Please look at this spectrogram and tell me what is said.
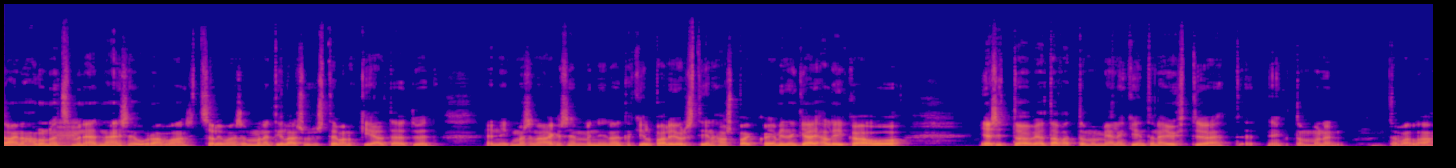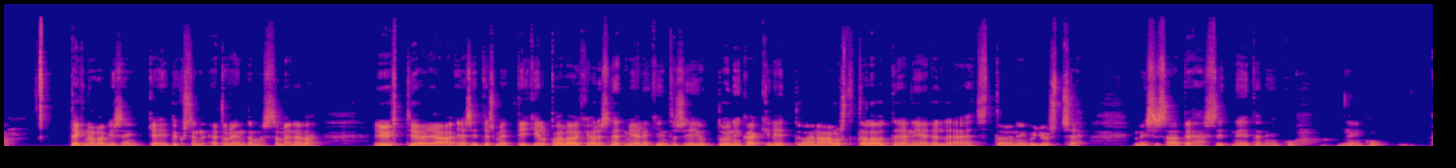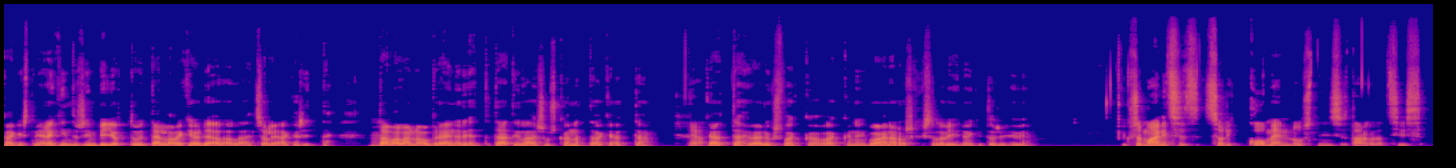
aina halunnut, että se mm. menee näin seuraavaan. Sitten se oli vain semmoinen tilaisuus, josta ei voinut kieltäytyä. Että, että niin kuin mä sanoin aikaisemmin, niin noita kilpailujuristi in paikkoja ei mitenkään ihan liikaa ole. Ja sitten on vielä tavattoman mielenkiintoinen yhtiö, että, että niin kuin tommonen tavallaan teknologisen kehityksen eturintamassa menevä yhtiö. Ja, ja sitten jos miettii kilpailuoikeudessa näitä mielenkiintoisia juttuja, niin kaikki liittyy aina alustatalouteen ja niin edelleen. Että toi on niin kuin just se, missä saa tehdä sit niitä niin kuin, niin kuin kaikista mielenkiintoisimpia juttuja tällä oikeuden alalla. Että se oli aika sitten mm. tavallaan no-braineri, että tämä tilaisuus kannattaa käyttää, ja. käyttää hyödyksi, vaikka, vaikka niin kuin aina roskiksella vihdoinkin tosi hyvin. Ja kun sä mainitsit, että se oli komennus, niin sä tarkoitat siis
